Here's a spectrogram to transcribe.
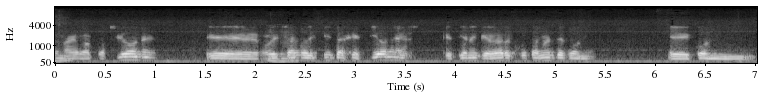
evacuaciones, eh, realizando distintas gestiones que tienen que ver justamente con, eh, con,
